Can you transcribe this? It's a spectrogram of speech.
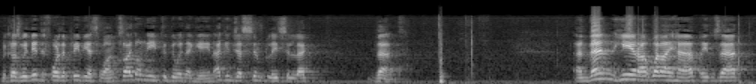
Because we did it for the previous one, so I don't need to do it again. I can just simply select that. And then here uh, what I have is that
